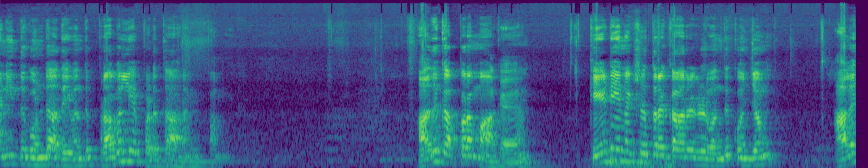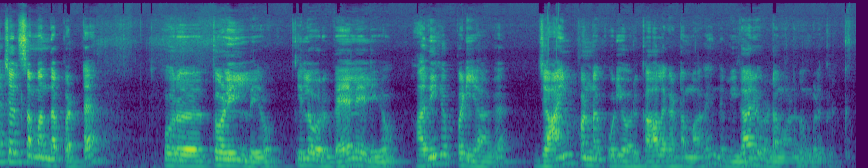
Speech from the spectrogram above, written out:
அணிந்து கொண்டு அதை வந்து பிரபல்யப்படுத்த ஆரம்பிப்பாங்க. அதுக்கப்புறமாக கேட்டை நட்சத்திரக்காரர்கள் வந்து கொஞ்சம் அலைச்சல் சம்பந்தப்பட்ட ஒரு தொழிலையோ இல்லை ஒரு வேலையிலையோ அதிகப்படியாக ஜாயின் பண்ணக்கூடிய ஒரு காலகட்டமாக இந்த விகாரி வருடமானது உங்களுக்கு இருக்குது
